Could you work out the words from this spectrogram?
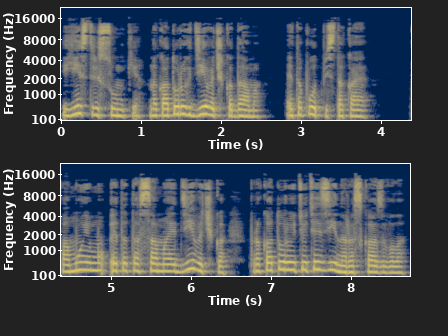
Есть рисунки, на которых девочка-дама. Это подпись такая. По-моему, это та самая девочка, про которую тетя Зина рассказывала.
